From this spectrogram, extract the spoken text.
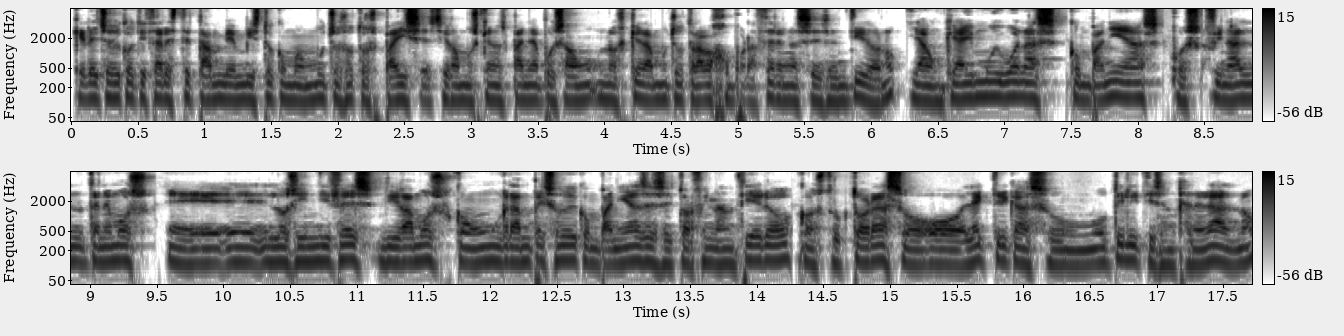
que el hecho de cotizar esté tan bien visto como en muchos otros países. Digamos que en España pues aún nos queda mucho trabajo por hacer en ese sentido, ¿no? Y aunque hay muy buenas compañías, pues al final tenemos eh, los índices, digamos, con un gran peso de compañías del sector financiero, constructoras o, eléctricas o utilities en general, ¿no?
